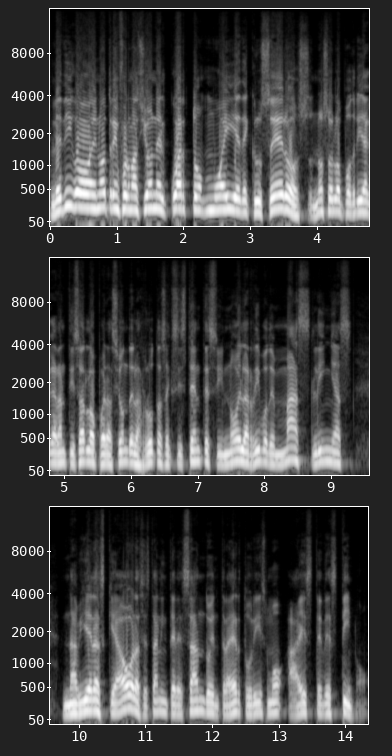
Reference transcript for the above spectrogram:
Le digo en otra información, el cuarto muelle de cruceros no solo podría garantizar la operación de las rutas existentes, sino el arribo de más líneas navieras que ahora se están interesando en traer turismo a este destino.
